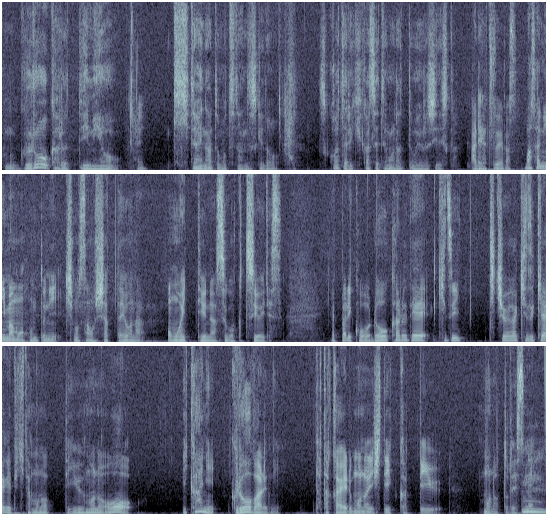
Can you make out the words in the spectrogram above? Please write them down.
このグローカルって意味をはい。聞きたいなと思ってたんですけど、そこあたり聞かせてもらってもよろしいですか？ありがとうございます。まさに今も本当に岸本さんおっしゃったような思いっていうのはすごく強いです。やっぱりこうローカルで築い父親が築き上げてきたものっていうものをいかにグローバルに戦えるものにしていくかっていうものとですね、うん。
